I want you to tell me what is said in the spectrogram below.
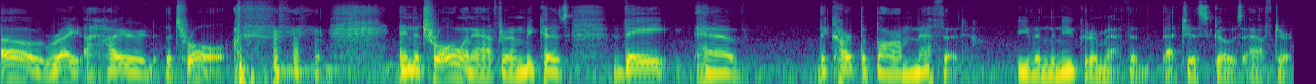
oh right, I hired the troll. and the troll went after him because they have the carpet bomb method even the nuclear method that just goes after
